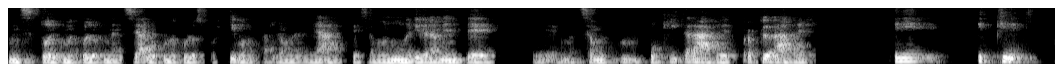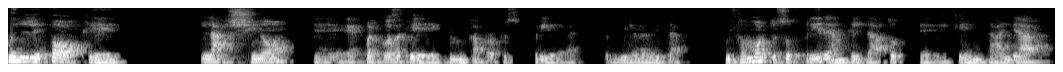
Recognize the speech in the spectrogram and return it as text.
In settori come quello finanziario, come quello sportivo, non parliamone neanche, siamo numeri veramente, eh, siamo pochi, rare, proprio rare. E, e che quelle poche lascino eh, è qualcosa che, che, mi fa proprio soffrire, per dire la verità. Mi fa molto soffrire anche il dato eh, che in Italia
